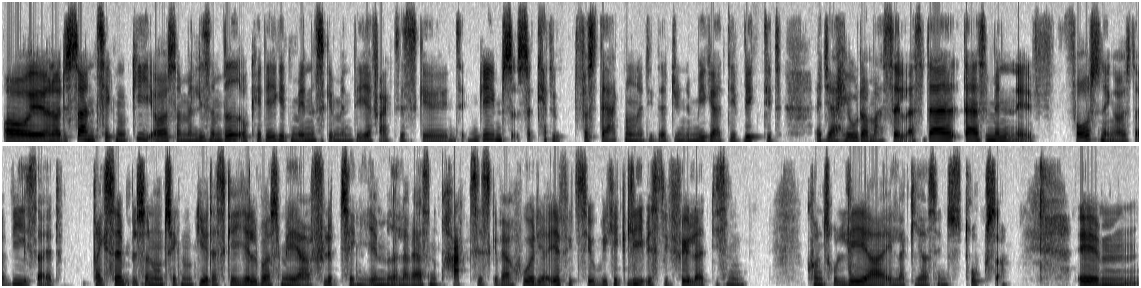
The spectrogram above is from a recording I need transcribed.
Og øh, når det så er en teknologi også, og man ligesom ved, okay, det er ikke et menneske, men det er faktisk øh, en teknologi, så, så kan det forstærke nogle af de der dynamikker, at det er vigtigt, at jeg hævder mig selv. Altså der, der er simpelthen øh, forskning også, der viser, at for eksempel sådan nogle teknologier, der skal hjælpe os med at flytte ting i hjemmet, eller være sådan praktiske, være hurtige og effektive. Vi kan ikke lide, hvis de føler, at de sådan kontrollerer eller giver os instrukser. Øhm,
